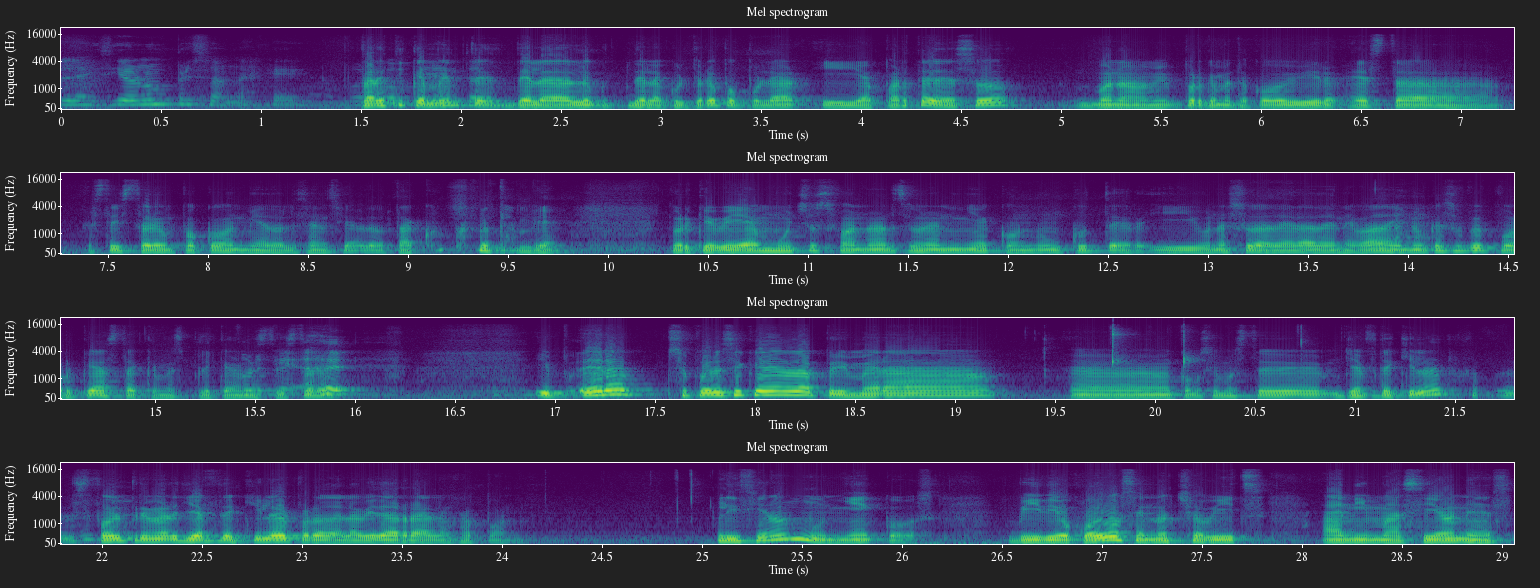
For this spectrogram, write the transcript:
Le hicieron un personaje. Prácticamente de la, de la cultura popular. Y aparte de eso, bueno, a mí porque me tocó vivir esta, esta historia un poco en mi adolescencia de otaku también, porque veía muchos fanarts de una niña con un cúter y una sudadera de nevada y nunca supe por qué hasta que me explicaron esta Porque historia. Y era, se parece que era la primera, eh, ¿cómo se llama este? Jeff the Killer. Fue el primer Jeff the Killer, pero de la vida real en Japón. Le hicieron muñecos, videojuegos en 8 bits, animaciones,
